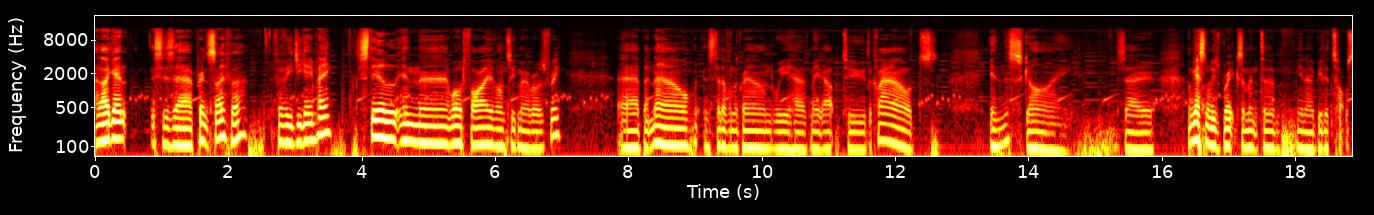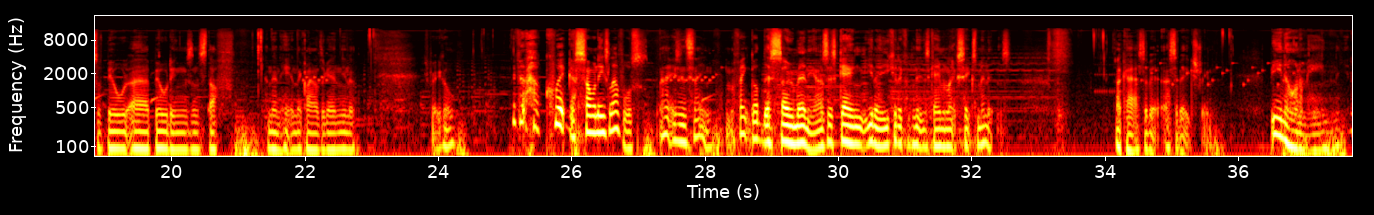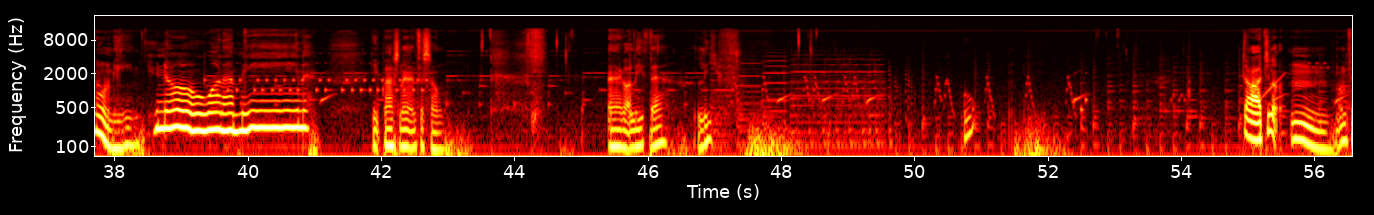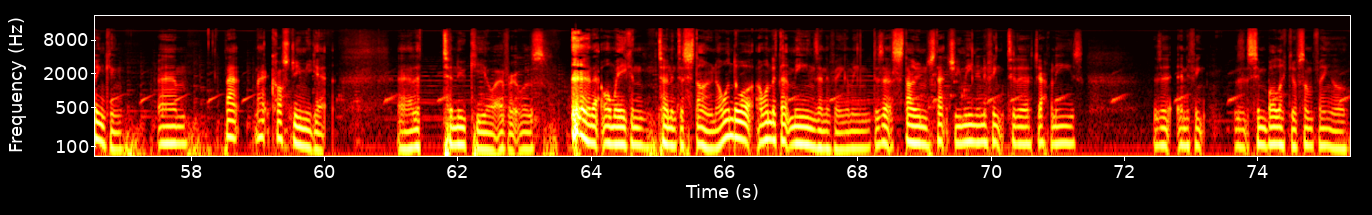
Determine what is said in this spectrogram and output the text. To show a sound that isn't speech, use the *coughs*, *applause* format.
Hello again, this is uh, Princescyther for VG Gameplay. Still in uh, World 5 on Super Mario Bros. 3. Uh, but now, instead of on the ground, we have made up to the clouds in the sky. So, I'm guessing all these bricks are meant to, you know, be the tops of build uh, buildings and stuff, and then hitting the clouds again, you know. It's pretty cool. Look at how quick are some of these levels. That is insane. Thank God there's so many. As this game, you know, you could have completed this game in like six minutes. Okay, that's a bit that's a bit extreme. But you know what I mean. You know what I mean. You know what I mean. Keep passing that into song. Uh, I got a leaf there. Leaf. Ah, do you know? Hmm. I'm thinking. Um, that that costume you get, uh, the Tanuki or whatever it was, *clears throat* that one where you can turn into stone. I wonder what. I wonder if that means anything. I mean, does that stone statue mean anything to the Japanese? Is it anything? Is it symbolic of something or?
